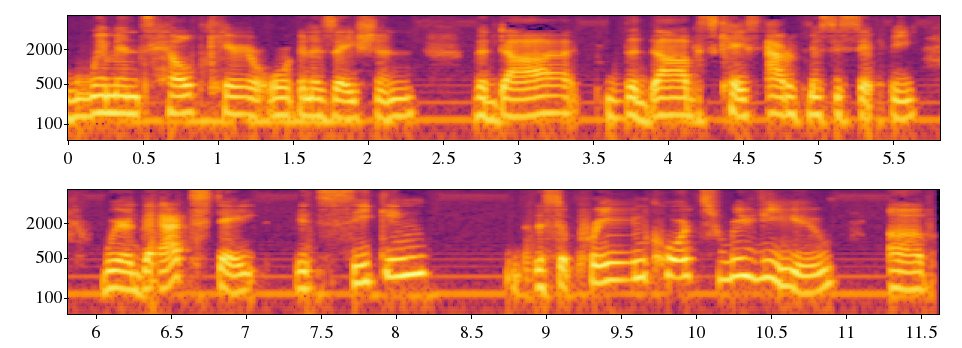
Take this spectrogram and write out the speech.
Women's Health Care Organization, the Dodd, the Dobbs case out of Mississippi, where that state is seeking the Supreme Court's review of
